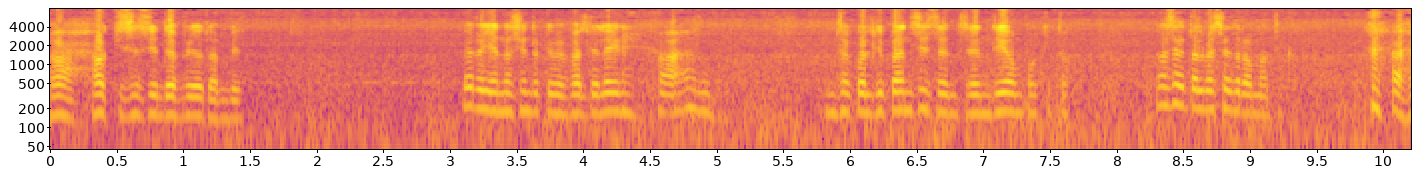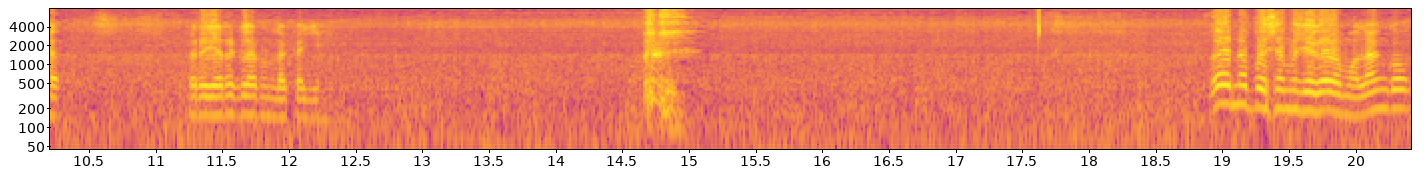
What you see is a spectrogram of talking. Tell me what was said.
Ah, aquí se siente frío también. Pero ya no siento que me falte el aire. Ah, en Zacualtipán sí se encendía un poquito. No sé, tal vez es dramático. Pero ya arreglaron la calle. bueno, pues hemos llegado a Molango.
